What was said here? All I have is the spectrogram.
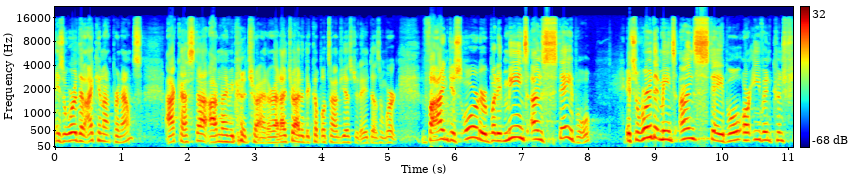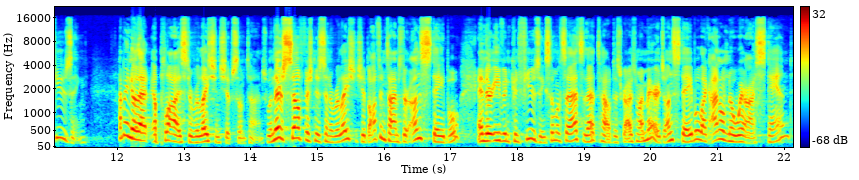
is a word that I cannot pronounce. Akasta, I'm not even going to try it, all right? I tried it a couple times yesterday, it doesn't work. Find disorder, but it means unstable. It's a word that means unstable or even confusing. How many know that applies to relationships sometimes? When there's selfishness in a relationship, oftentimes they're unstable and they're even confusing. Someone said, that's, that's how it describes my marriage. Unstable, like I don't know where I stand.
